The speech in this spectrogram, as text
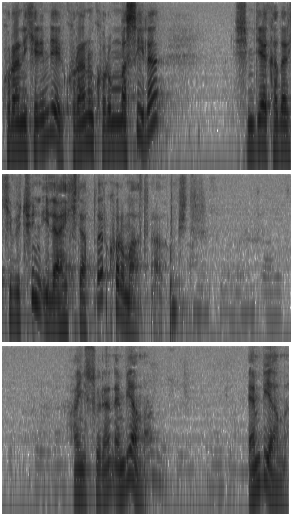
Kur'an-ı Kerim değil, Kur'an'ın korunmasıyla şimdiye kadarki bütün ilahi kitaplar koruma altına alınmıştır. Hangi surenin? Enbiya mı? Enbiya mı?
